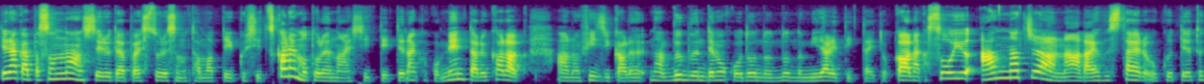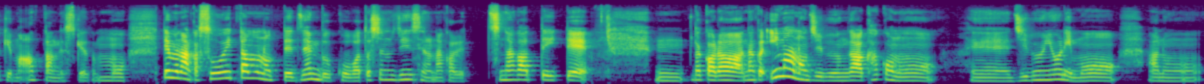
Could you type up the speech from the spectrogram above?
でなんかやっぱそんなのしてるとやっぱりストレスも溜まっていくし疲れも取れないしって言ってなんかこうメンタルからあのフィジカルな部分でもこうどんどんどんどん乱れていったりとかなんかそういうアンナチュラルなライフスタイルを送ってる時もあったんですけどもでもなんかそういったものって全部こう私の人生の中でつながっていて。うん、だからなんか今の自分が過去の、えー、自分よりもあの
